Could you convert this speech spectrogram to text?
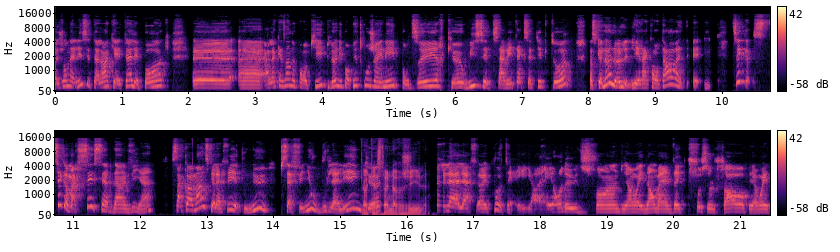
le journaliste est allé enquêter à l'époque euh, à, à la caserne de pompiers. Puis là, les pompiers trop gênés pour dire que oui, ça avait été accepté puis tout. Parce que là, là, les raconteurs, euh, tu sais comment c'est, Seb, dans la vie, hein? Ça commence que la fille est tout nue, puis ça finit au bout de la ligne que c'est une orgie, là. la, la- écoute, hey, hey, on a eu du fun, puis ah ouais, non, ben, d'être couché sur le char, puis ah ouais,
